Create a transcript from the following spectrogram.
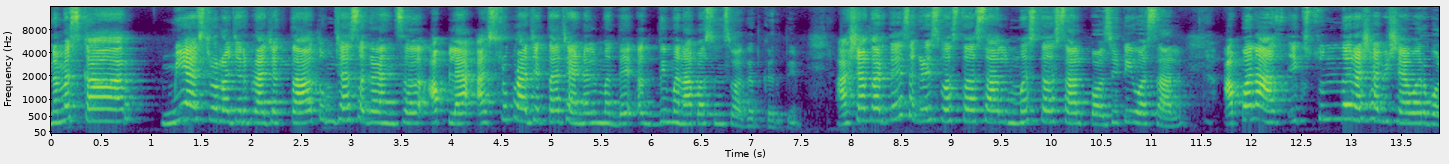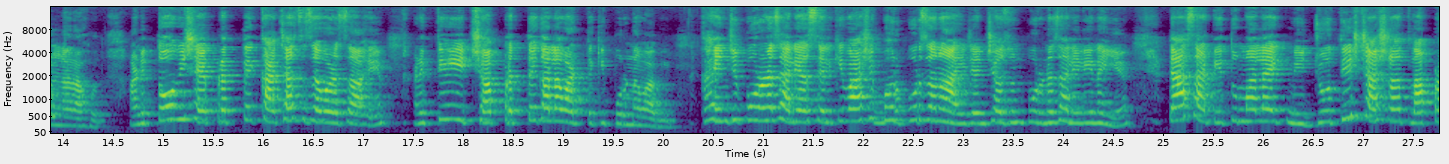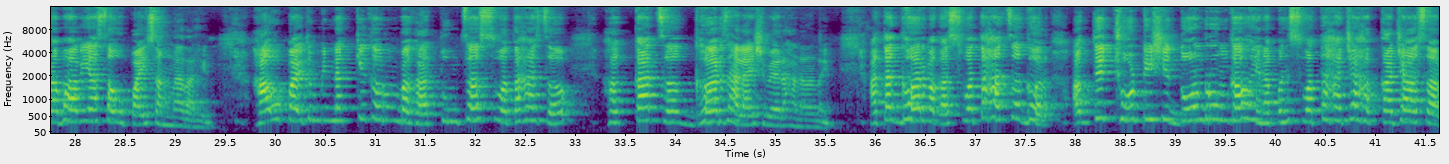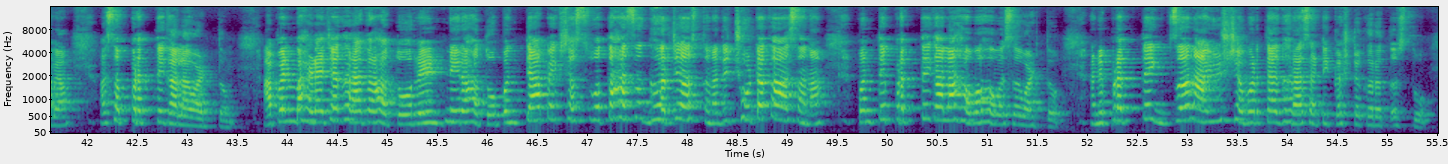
नमस्कार. मी ॲस्ट्रॉलॉजर प्राजक्ता तुमच्या सगळ्यांचं आपल्या ॲस्ट्रो प्राजक्ता चॅनलमध्ये अगदी मनापासून स्वागत करते. आशा करते सगळे स्वस्त असाल मस्त असाल पॉझिटिव्ह असाल. आपण आज एक सुंदर अशा विषयावर बोलणार आहोत. आणि तो विषय प्रत्येकाच्याच जवळचा आहे. आणि ती इच्छा प्रत्येकाला वाटते की पूर्ण व्हावी. काहींची पूर्ण झाली असेल किंवा अशी भरपूर जण आहे ज्यांची अजून पूर्ण झालेली नाहीये. त्यासाठी तुम्हाला एक मी ज्योतिषशास्त्रातला प्रभावी असा उपाय सांगणार आहे. हा उपाय तुम्ही नक्की करून बघा तुमचं स्वतःचं हक्काचं घर झाल्याशिवाय राहणार नाही. आता घर बघा स्वतःचं घर. अगदी छोटीशी दोन रूम का होईना पण स्वतःच्या हक्काच्या असाव्या असं प्रत्येकाला वाटतं. आपण भाड्याच्या घरात राहतो रेंटने राहतो पण त्यापेक्षा स्वतःचं घर जे असतं ना ते छोटं का असाना पण ते प्रत्येकाला हवं हवंसं वाटतं. आणि प्रत्येक जण आयुष्यभर त्या घरासाठी कष्ट करत असतो.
